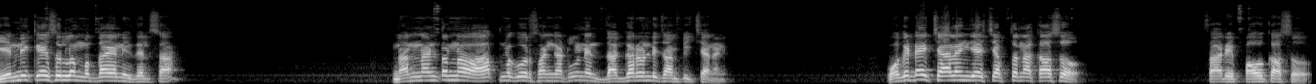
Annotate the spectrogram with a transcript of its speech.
ఎన్ని కేసుల్లో ముద్దాయో నీకు తెలుసా? నన్ను అంటున్నావు ఆత్మకూరు సంఘటనలు నేను దగ్గరుండి చంపించానని. ఒకటే ఛాలెంజ్ చేసి చెప్తున్నా కాసు. సారీ పావు కాసు.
